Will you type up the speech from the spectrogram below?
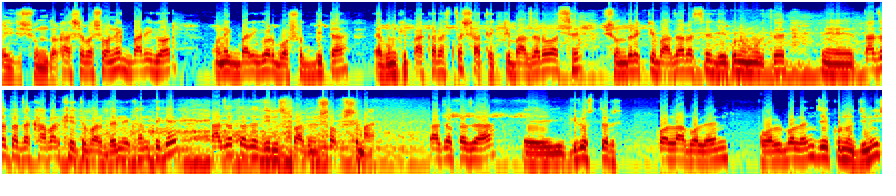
এই যে সুন্দর। আশেপাশে অনেক বাড়িঘর অনেক বাড়িঘর, বসত বিটা এবং কি পাকা রাস্তার সাথে একটি বাজারও আছে। সুন্দর একটি বাজার আছে যে কোনো মুহূর্তে তাজা তাজা খাবার খেতে পারবেন। এখান থেকে তাজা তাজা জিনিস পাবেন সব সময় তাজা তাজা, এই গৃহস্থের কলা বলেন, ফল বলেন যে কোনো জিনিস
